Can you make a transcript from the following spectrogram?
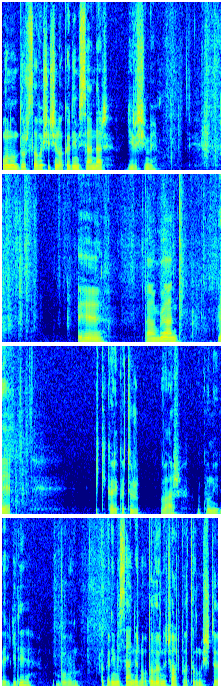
onundur savaş için akademisyenler girişimi. Ee, Penguen'de iki karikatür var bu konuyla ilgili. Bu akademisyenlerin odalarına çarpı atılmıştı.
